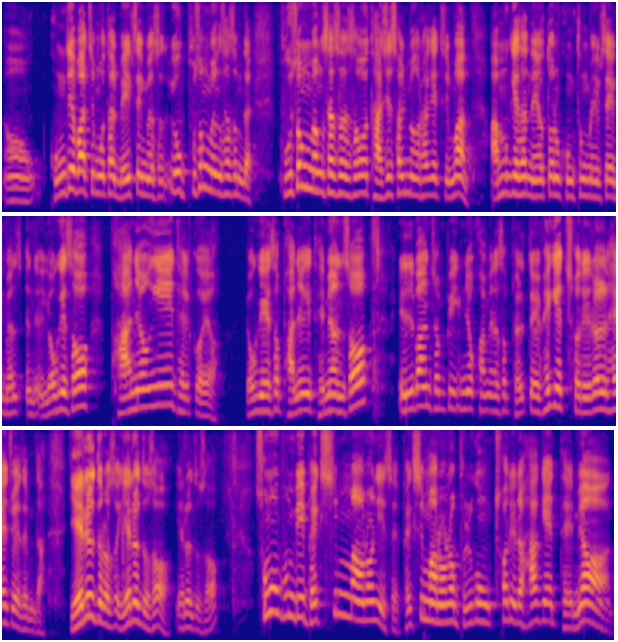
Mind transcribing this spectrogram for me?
어, 공제받지 못할 매입세 명사서 요 부속 명사서입니다. 부속 명사서에서 다시 설명을 하겠지만 안봉 계산 내역 또는 공통 매입세 면 여기서 반영이 될 거예요. 여기에서 반영이 되면서 일반 전비 입력 화면에서 별도의 회계 처리를 해줘야 됩니다. 예를 들어서 예를 들어서 예를 들어서 소모품비 110만 원이 있어요. 110만 원을 불공 처리를 하게 되면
